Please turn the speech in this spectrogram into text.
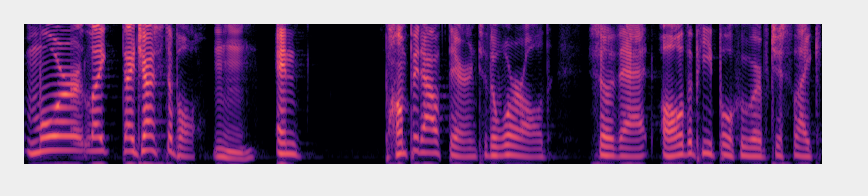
more like digestible Mhm. and pump it out there into the world so that all the people who have just like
